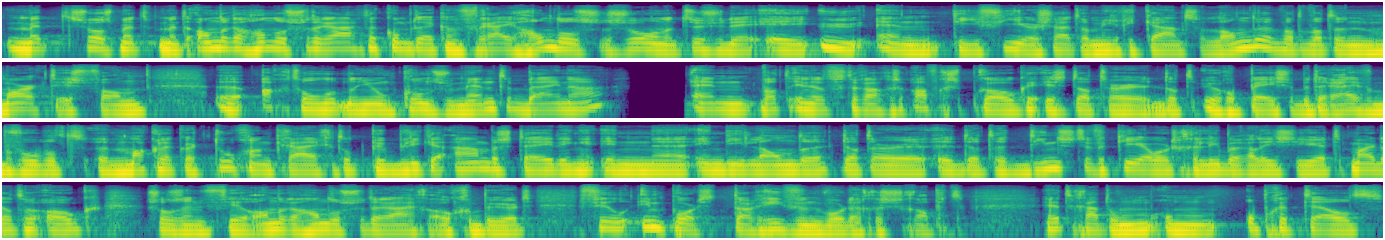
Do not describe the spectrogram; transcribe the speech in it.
met, zoals met, met andere handelsverdragen, er komt eigenlijk een vrijhandelszone tussen de EU en die vier Zuid-Amerikaanse landen. Wat, wat een markt is van eh 800 miljoen consumenten bijna. En wat in dat verdrag is afgesproken, is dat, er, dat Europese bedrijven bijvoorbeeld eh, makkelijker toegang krijgen tot publieke aanbestedingen in, eh, in die landen. Dat, er, eh, dat het dienstenverkeer wordt geliberaliseerd. Maar dat er ook, zoals in veel andere handelsverdragen ook gebeurt, veel importtarieven worden geschrapt. Het gaat om, om opgeteld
